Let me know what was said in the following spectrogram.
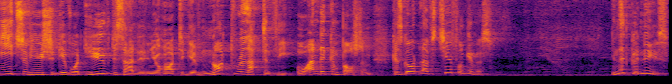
Each of you should give what you've decided in your heart to give, not reluctantly or under compulsion, because God loves cheerful givers. Isn't that good news?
